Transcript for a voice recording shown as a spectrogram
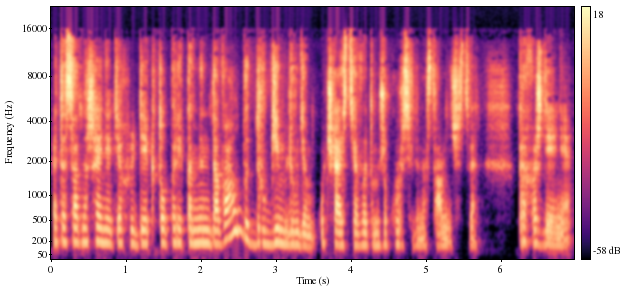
Это соотношение тех людей, кто порекомендовал бы другим людям участие в этом же курсе или наставничестве, прохождение,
